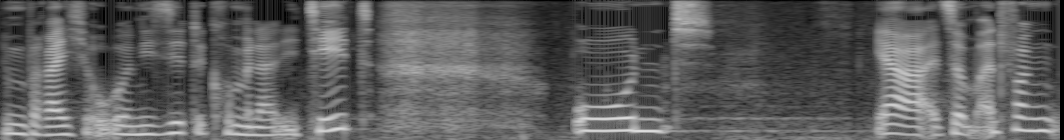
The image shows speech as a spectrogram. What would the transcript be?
im Bereich organisierte Kriminalität. Und ja, also am Anfang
